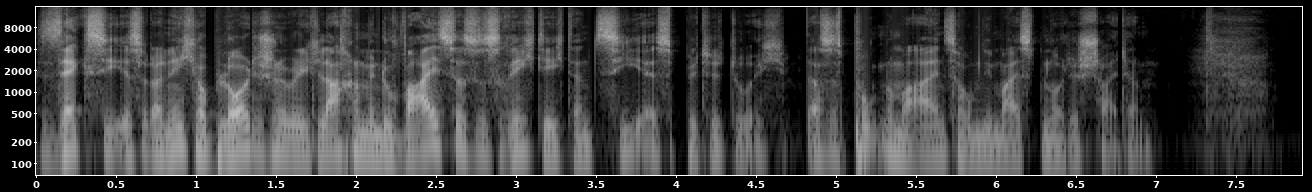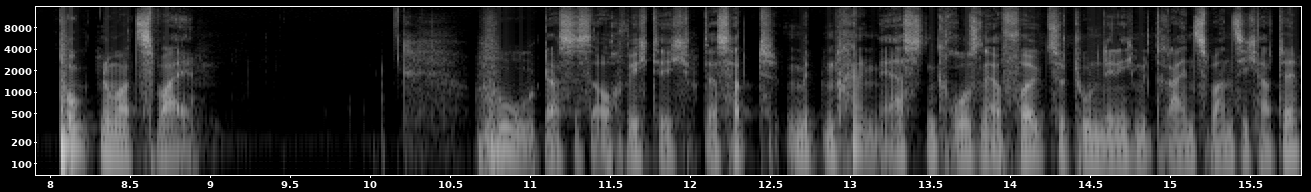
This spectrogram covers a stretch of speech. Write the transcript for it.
sexy ist oder nicht, ob Leute schon über dich lachen. Wenn du weißt, das ist richtig, dann zieh es bitte durch. Das ist Punkt Nummer eins, warum die meisten Leute scheitern. Punkt Nummer zwei. Puh, das ist auch wichtig. Das hat mit meinem ersten großen Erfolg zu tun, den ich mit 23 hatte.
